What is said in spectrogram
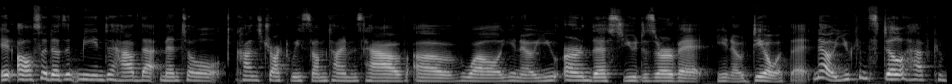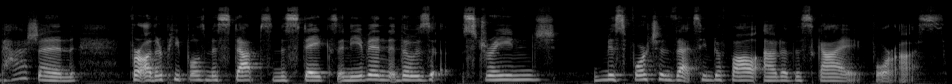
It also doesn't mean to have that mental construct we sometimes have of, well, you know, you earn this, you deserve it, you know, deal with it. No, you can still have compassion for other people's missteps, mistakes, and even those strange misfortunes that seem to fall out of the sky for us.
